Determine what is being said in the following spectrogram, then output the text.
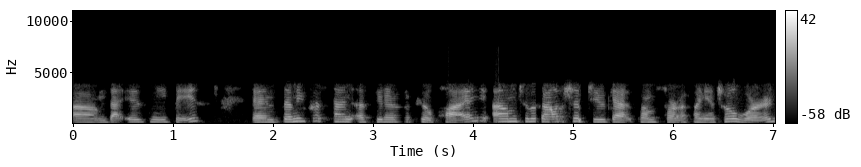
um, that is need-based. And 70% of students who apply um, to the scholarship do get some sort of financial award.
